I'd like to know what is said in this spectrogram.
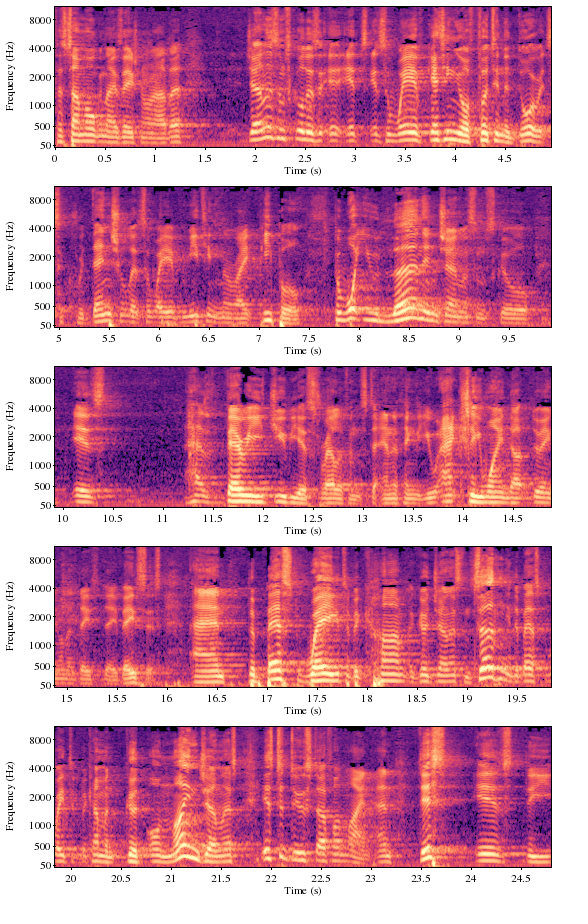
for some organization or other. Journalism school is, it's, it's a way of getting your foot in the door. It's a credential. It's a way of meeting the right people. But what you learn in journalism school is has very dubious relevance to anything that you actually wind up doing on a day-to-day basis. And the best way to become a good journalist, and certainly the best way to become a good online journalist, is to do stuff online. And this is the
